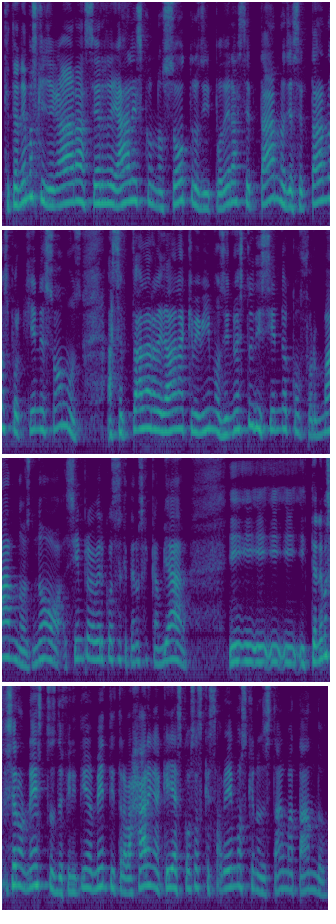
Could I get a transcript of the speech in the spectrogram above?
Que tenemos que llegar a ser reales con nosotros y poder aceptarnos y aceptarnos por quienes somos. Aceptar la realidad en la que vivimos. Y no estoy diciendo conformarnos, no. Siempre va a haber cosas que tenemos que cambiar. Y, y, y, tenemos que ser honestos definitivamente y trabajar en aquellas cosas que sabemos que nos están matando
